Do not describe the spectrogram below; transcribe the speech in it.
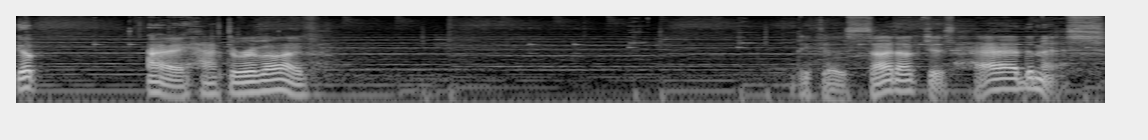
Yep. I have to revive. Because Psyduck just had to miss.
